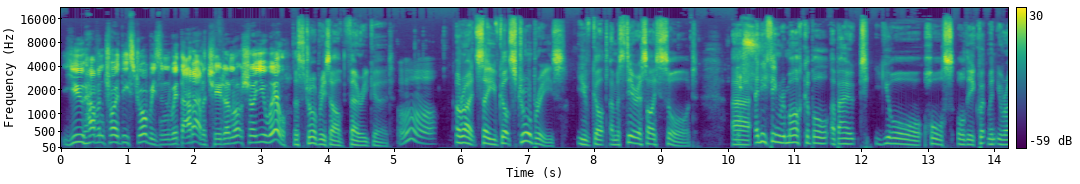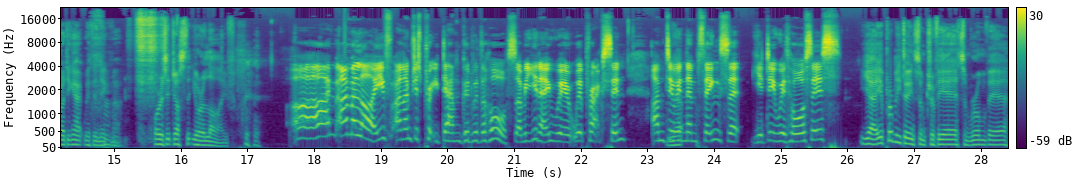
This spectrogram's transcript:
you haven't tried these strawberries, and with that attitude, I'm not sure you will. The strawberries are very good. Oh. All right, so you've got strawberries. You've got a mysterious ice sword. Uh, Anything remarkable about your horse or the equipment you're riding out with Enigma, or is it just that you're alive? Uh, I'm I'm alive and I'm just pretty damn good with the horse. I mean, you know, we're we're practicing. I'm doing Yep. them things that you do with horses. Yeah, you're probably doing some travers, some renvers.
